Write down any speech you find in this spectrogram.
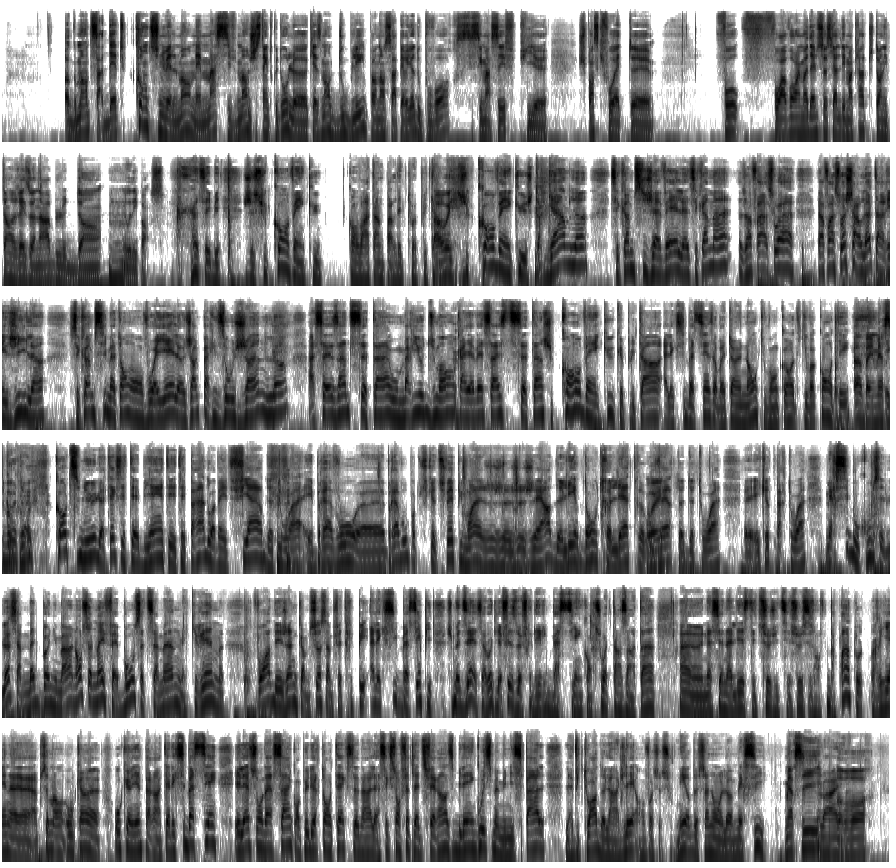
augmente sa dette continuellement, mais massivement. Justin Trudeau l'a quasiment doublé pendant sa période au pouvoir. C'est massif. Puis euh, je pense qu'il faut être euh, faut faut avoir un modèle social-démocrate tout en étant raisonnable dans nos dépenses. C'est bien. Je suis convaincu qu'on va entendre parler de toi plus tard. Ah oui. Je suis convaincu. Je te regarde, là. C'est comme si j'avais, là, c'est comme, hein, Jean-François, Jean-François Charlotte en régie, là. C'est comme si, mettons, on voyait, là, Jacques Parizeau jeune, là, à 16 ans, 17 ans, ou Mario Dumont quand il avait 16, 17 ans. Je suis convaincu que plus tard, Alexis Bastien, ça va être un nom qui, vont, qui va compter. Ah, ben, merci Écoute, beaucoup. euh, continue. Le texte était bien. Tes, tes parents doivent être fiers de toi et bravo, euh, bravo pour tout ce que tu fais. Puis moi, j'ai hâte de lire d'autres lettres Oui. ouvertes de toi, euh, écrites par toi. Merci beaucoup. C'est là, ça me met de bonne humeur. Non seulement il fait beau cette semaine, mais crime, voir des jeunes comme ça, ça me fait triper. Alexis Bastien. Puis je me disais, ça doit être le fils de Frédéric Bastien qu'on reçoit de temps en temps, hein, un nationaliste et tout ça. J'ai dit, c'est sûr, c'est son fils. Pas en tout. Rien, euh, absolument aucun, aucun lien de parenté. Alexis Bastien, élève secondaire 5. On peut lire ton texte dans la section Faites la différence, bilinguisme municipal, la victoire de l'anglais. On va se souvenir de ce nom-là. Merci. Merci. Bye. Au revoir.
